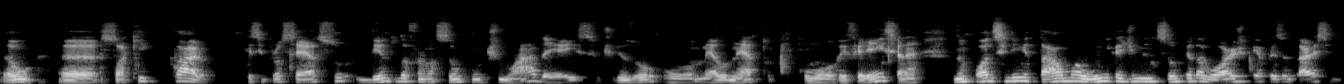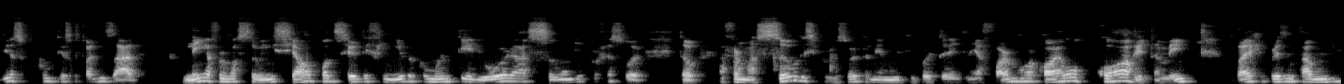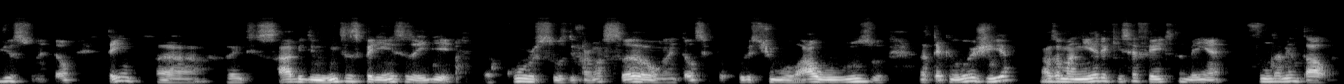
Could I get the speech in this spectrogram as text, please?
Então, uh, só que, claro, esse processo, dentro da formação continuada, e aí se utilizou o Melo Neto como referência, né, não pode se limitar a uma única dimensão pedagógica e apresentar-se descontextualizada. Nem a formação inicial pode ser definida como anterior à ação do professor. Então, a formação desse professor também é muito importante, né? a forma a qual ela ocorre também vai representar muito disso. Né? Então, tem, uh, a gente sabe de muitas experiências aí de cursos de formação, né? então se procura estimular o uso da tecnologia, mas a maneira que isso é feito também é fundamental.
